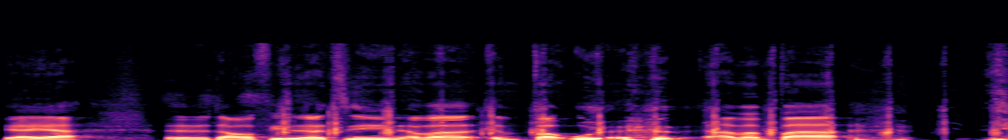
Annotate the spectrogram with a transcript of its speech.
Ja, ja. Äh, daraufhin hat sie ihn aber ein paar, aber ein paar.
